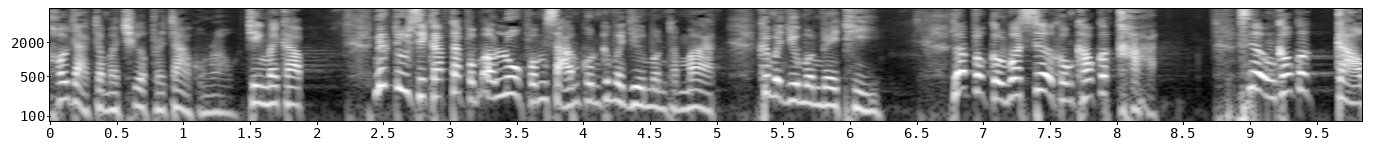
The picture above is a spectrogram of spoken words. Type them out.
เขาอยากจะมาเชื่อพระเจ้าของเรา จริงไหมครับ นึกดูสิครับถ้าผมเอาลูกผมสามคนขึ้นมายืนบนธรรมาทขึ้นมายืนบนเวที แล้วปรากฏว่าเสื้อของเขาก็ขาด เสื้อของเขาก็เก่า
